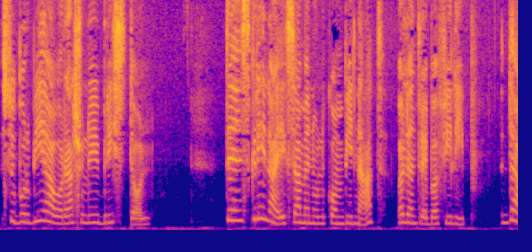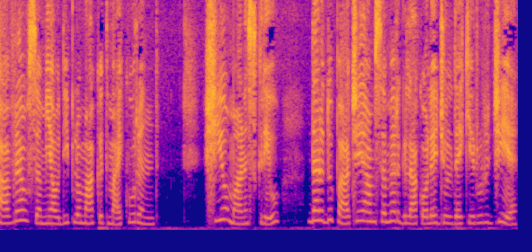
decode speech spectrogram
suburbia orașului Bristol. Te înscrii la examenul combinat?" îl întrebă Filip. Da, vreau să-mi iau diploma cât mai curând." Și eu mă înscriu, dar după aceea am să merg la colegiul de chirurgie.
